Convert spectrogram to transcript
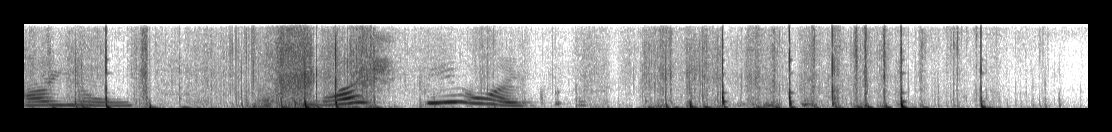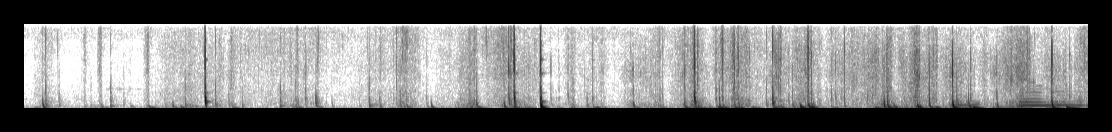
Are you? Why she be like this? And-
